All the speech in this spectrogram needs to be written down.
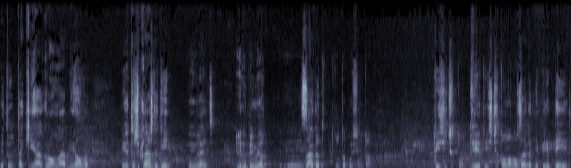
Это такие огромные объемы, и это же каждый день появляется. И, например, э, за год, допустим, там тысяча тонн, две тысячи тонн, оно за год не перепреет.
